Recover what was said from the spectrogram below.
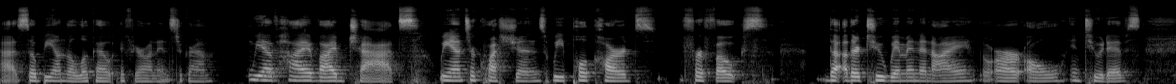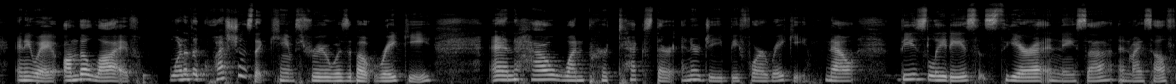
Uh, so be on the lookout if you're on Instagram. We have high vibe chats. We answer questions. We pull cards for folks. The other two women and I are all intuitives. Anyway, on the live, one of the questions that came through was about Reiki and how one protects their energy before Reiki. Now, these ladies, Sierra and Nasa and myself,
